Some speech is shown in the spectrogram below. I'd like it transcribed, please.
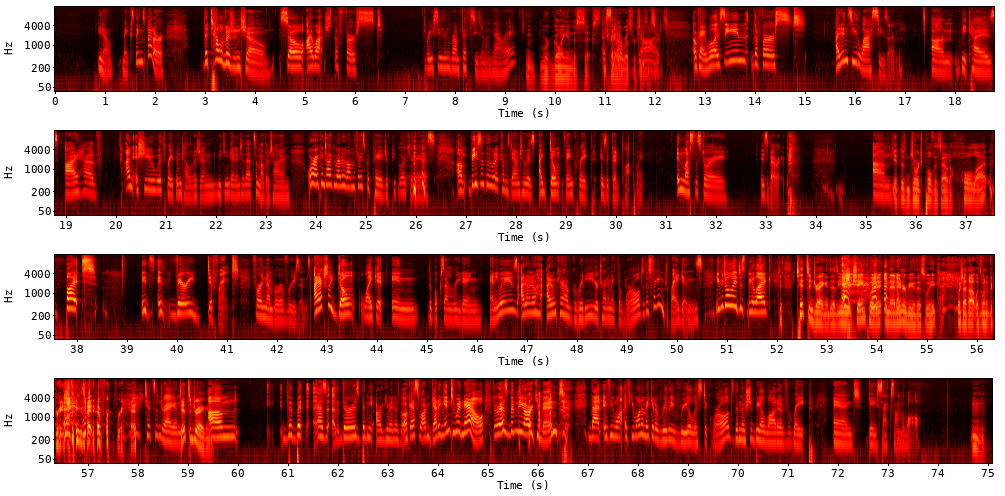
you know, makes things better. The television show. So I watched the first three seasons. We're on fifth season now, right? We're going into six. The trailer oh, was for God. season six. Okay, well, I've seen the first. I didn't see last season um, because I have an issue with rape in television. We can get into that some other time, or I can talk about it on the Facebook page if people are curious. um, basically, what it comes down to is I don't think rape is a good plot point unless the story is about rape. Yeah, doesn't George pull this out a whole lot? but it's it's very different for a number of reasons. I actually don't like it in the books I'm reading anyways. I don't know how, I don't care how gritty you're trying to make the world. There's fucking dragons. You could totally just be like T- Tits and Dragons, as Ian McShane put it in that interview this week, which I thought was one of the greatest things I'd ever read. tits and dragons. Tits and Dragons. Um the but as uh, there has been the argument as well. I guess I'm getting into it now. There has been the argument that if you want if you want to make it a really realistic world, then there should be a lot of rape and gay sex on the wall.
